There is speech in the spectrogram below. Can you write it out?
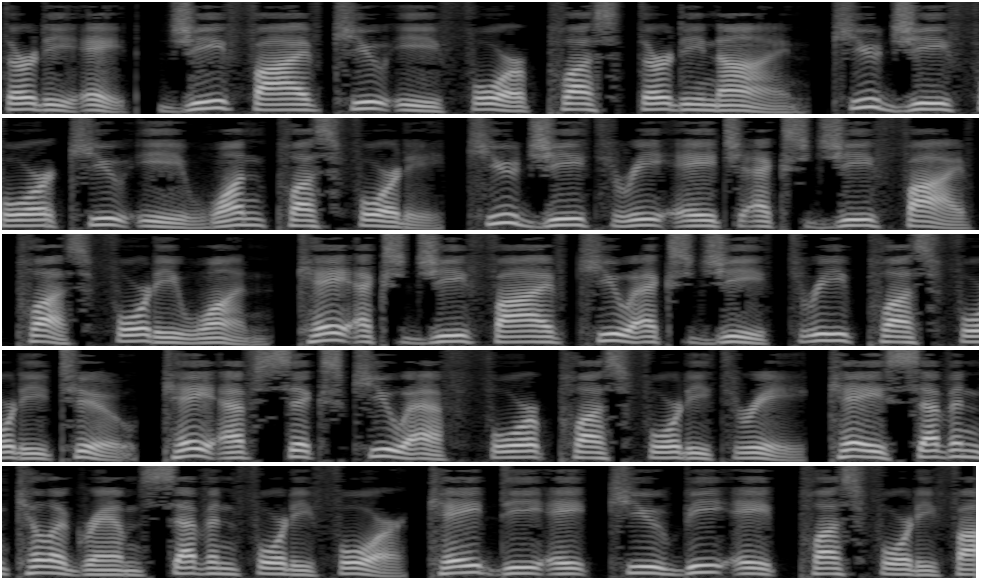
38, G5QE4 plus 39, QG4QE1 plus 40, QG3HXG5 plus 41, KXG5QXG3 plus 42, KF6QF4 plus 43, K7 kg 744, KD8QB8 plus 45.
